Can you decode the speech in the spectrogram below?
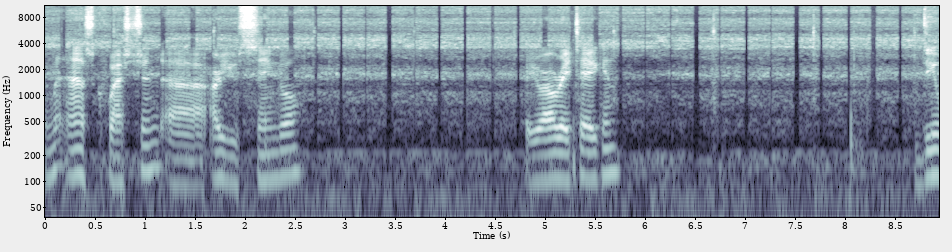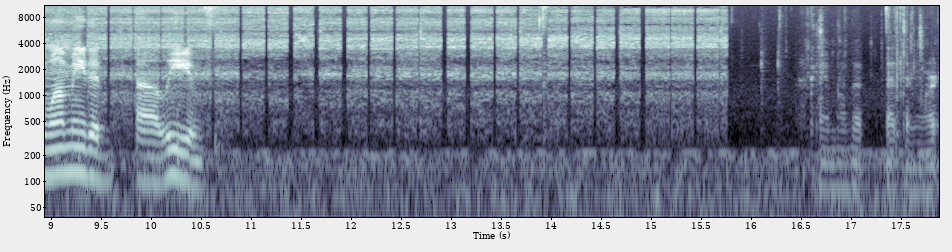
I'm gonna ask question. Uh, are you single? Are you already taken? Do you want me to uh, leave? Okay, well that that didn't work.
